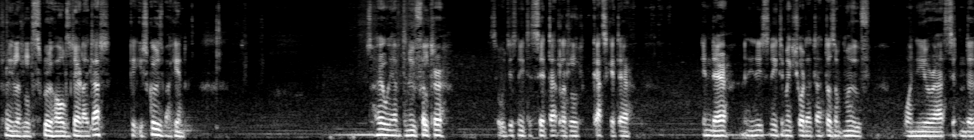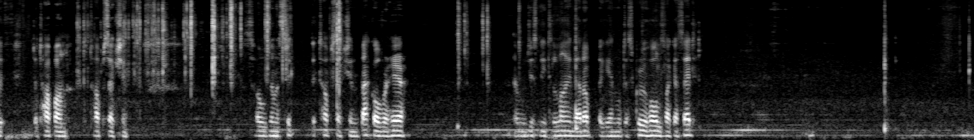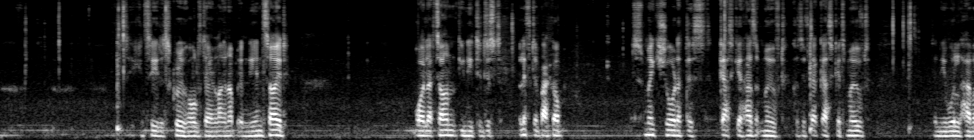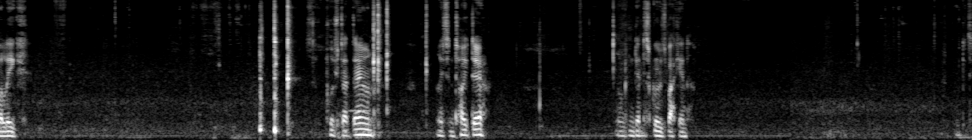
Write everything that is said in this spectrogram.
three little screw holes there like that. Get your screws back in. So here we have the new filter. So we just need to sit that little gasket there in there, and you just need to make sure that that doesn't move when you're uh, sitting the, the top on the top section. So we're going to sit the top section back over here And we just need to line that up again with the screw holes, like I said. So you can see the screw holes there line up in the inside. While that's on, you need to just lift it back up. Just make sure that this gasket hasn't moved, because if that gasket's moved, then you will have a leak. So push that down, nice and tight there, and we can get the screws back in.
